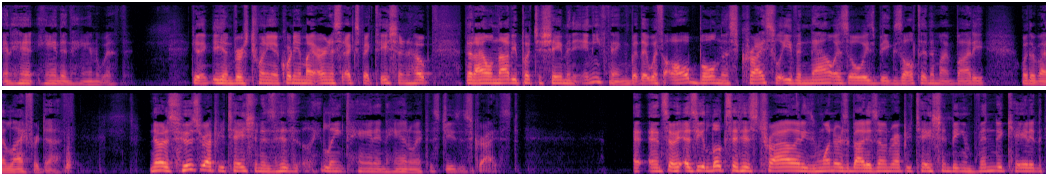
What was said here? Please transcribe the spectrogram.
and hand in hand with. Again, verse 20, according to my earnest expectation and hope that I will not be put to shame in anything, but that with all boldness Christ will even now as always be exalted in my body, whether by life or death. Notice whose reputation is his linked hand in hand with is Jesus Christ. And so as he looks at his trial and he wonders about his own reputation being vindicated,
